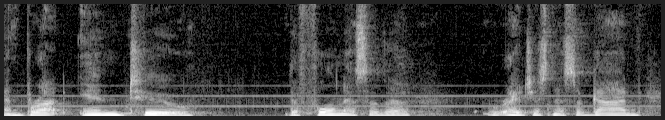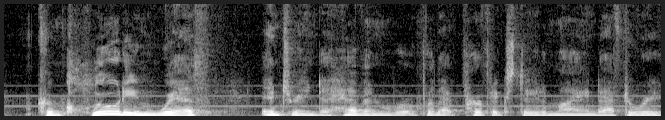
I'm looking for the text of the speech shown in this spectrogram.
and brought into the fullness of the righteousness of God, concluding with entering to heaven for that perfect state of mind after we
